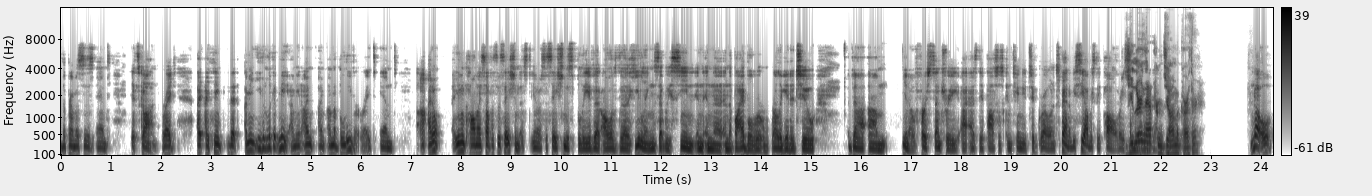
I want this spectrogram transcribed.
the premises, and it's gone, right? I, I think that I mean, even look at me. I mean, I'm I'm I'm a believer, right? And I, I don't even call myself a cessationist. You know, cessationists believe that all of the healings that we've seen in, in the in the Bible were relegated to the um you know first century uh, as the apostles continued to grow and expand. And we see obviously Paul raised Did you learn that from John MacArthur? No,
